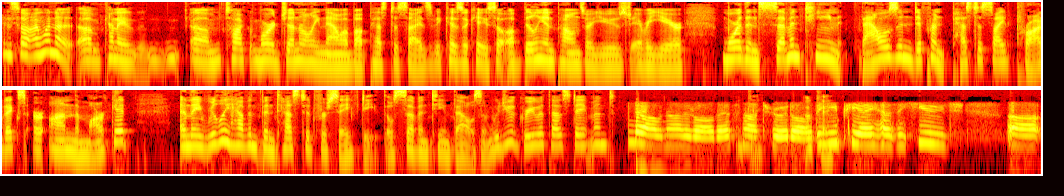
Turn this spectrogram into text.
And so I want to um, kind of um, talk more generally now about pesticides because, okay, so a billion pounds are used every year. More than 17,000 different pesticide products are on the market, and they really haven't been tested for safety, those 17,000. Would you agree with that statement? No, not at all. That's okay. not true at all. Okay. The EPA has a huge uh,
